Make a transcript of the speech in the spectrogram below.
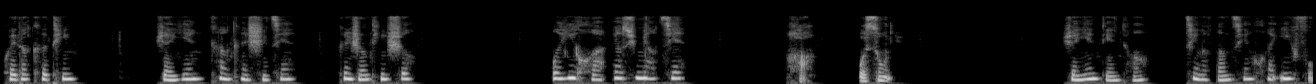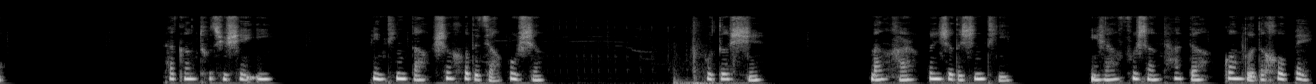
回到客厅。冉嫣看了看时间，跟荣婷说：“我一会儿要去庙街。”“好，我送你。”冉嫣点头，进了房间换衣服。她刚脱去睡衣，便听到身后的脚步声。不多时，男孩温热的身体已然附上他的光裸的后背。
